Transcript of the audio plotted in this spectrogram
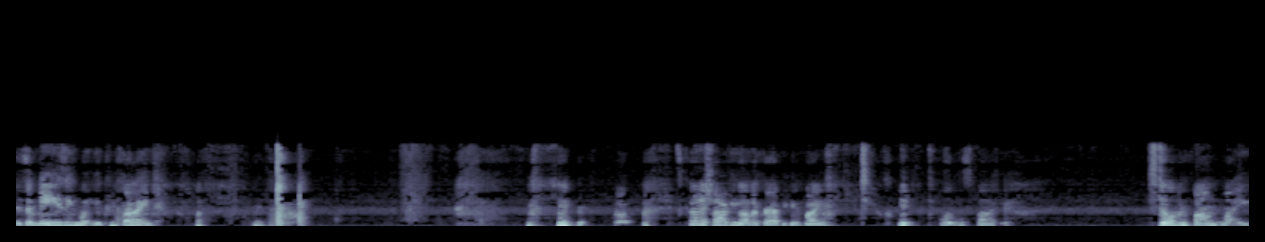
it's amazing what you can find. it's kind of shocking all the crap you can find in little spot. Still haven't found my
